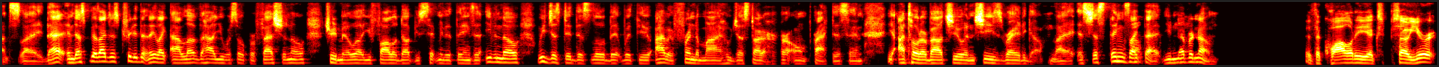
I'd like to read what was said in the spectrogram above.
months. Like that, and that's because I just treated them. They like, I love how you were so professional, treated me well. You followed up, you sent me the things. And even though we just did this little bit with you, I have a friend of mine who just started her own practice. And yeah, I told her about you and she's ready to go. Like it's just things like that. You never know. The quality so your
